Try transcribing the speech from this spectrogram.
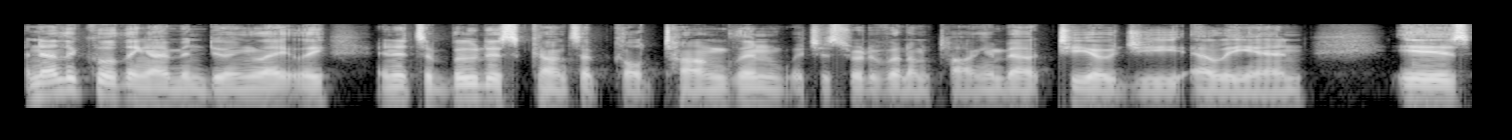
Another cool thing I've been doing lately, and it's a Buddhist concept called Tonglen, which is sort of what I'm talking about, T O G L E N, is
